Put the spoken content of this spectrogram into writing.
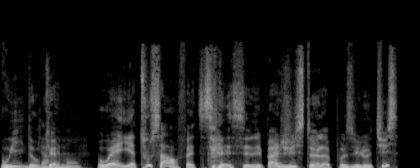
Oui, donc euh, Carrément. ouais, il y a tout ça en fait. Ce n'est pas juste la pose du lotus.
